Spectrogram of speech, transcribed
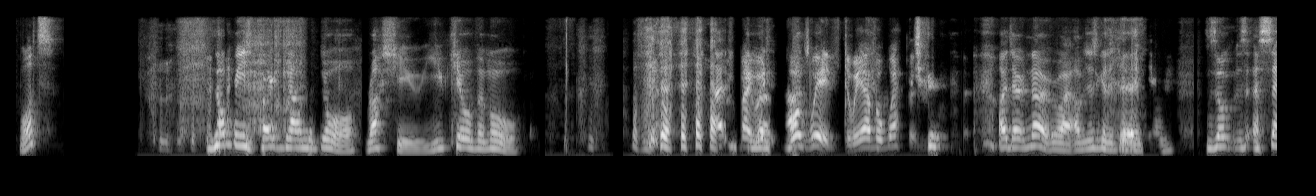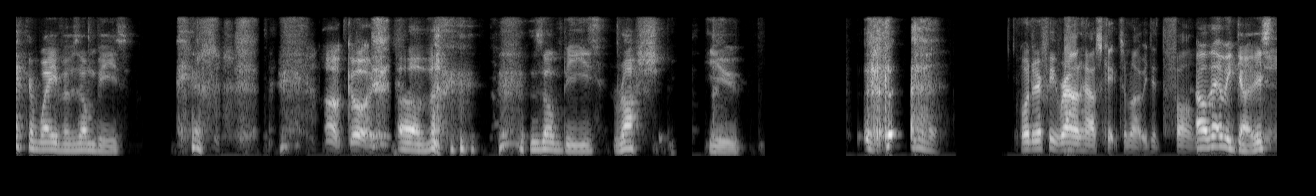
What? Zombies break down the door, rush you. You kill them all. Wait, wait, what with? Do we have a weapon? I don't know. Right, I'm just going to do it again. Zom- a second wave of zombies. Oh god. of um, zombies rush You. Wonder if we roundhouse kicked him like we did the farm. Oh, there we go. This Yeah.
